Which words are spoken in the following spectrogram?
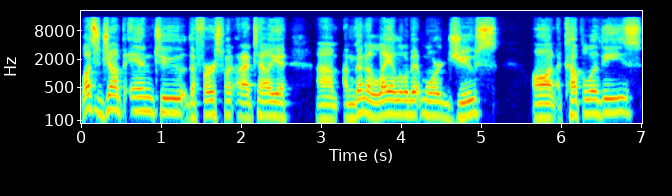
Let's jump into the first one. And I tell you, um, I'm going to lay a little bit more juice on a couple of these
